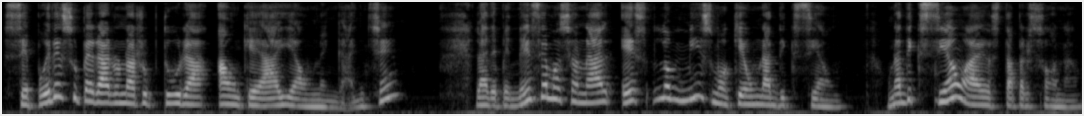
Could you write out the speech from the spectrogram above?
¿Se puede superar una ruptura aunque haya un enganche? La dependencia emocional es lo mismo que una adicción, una adicción a esta persona.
